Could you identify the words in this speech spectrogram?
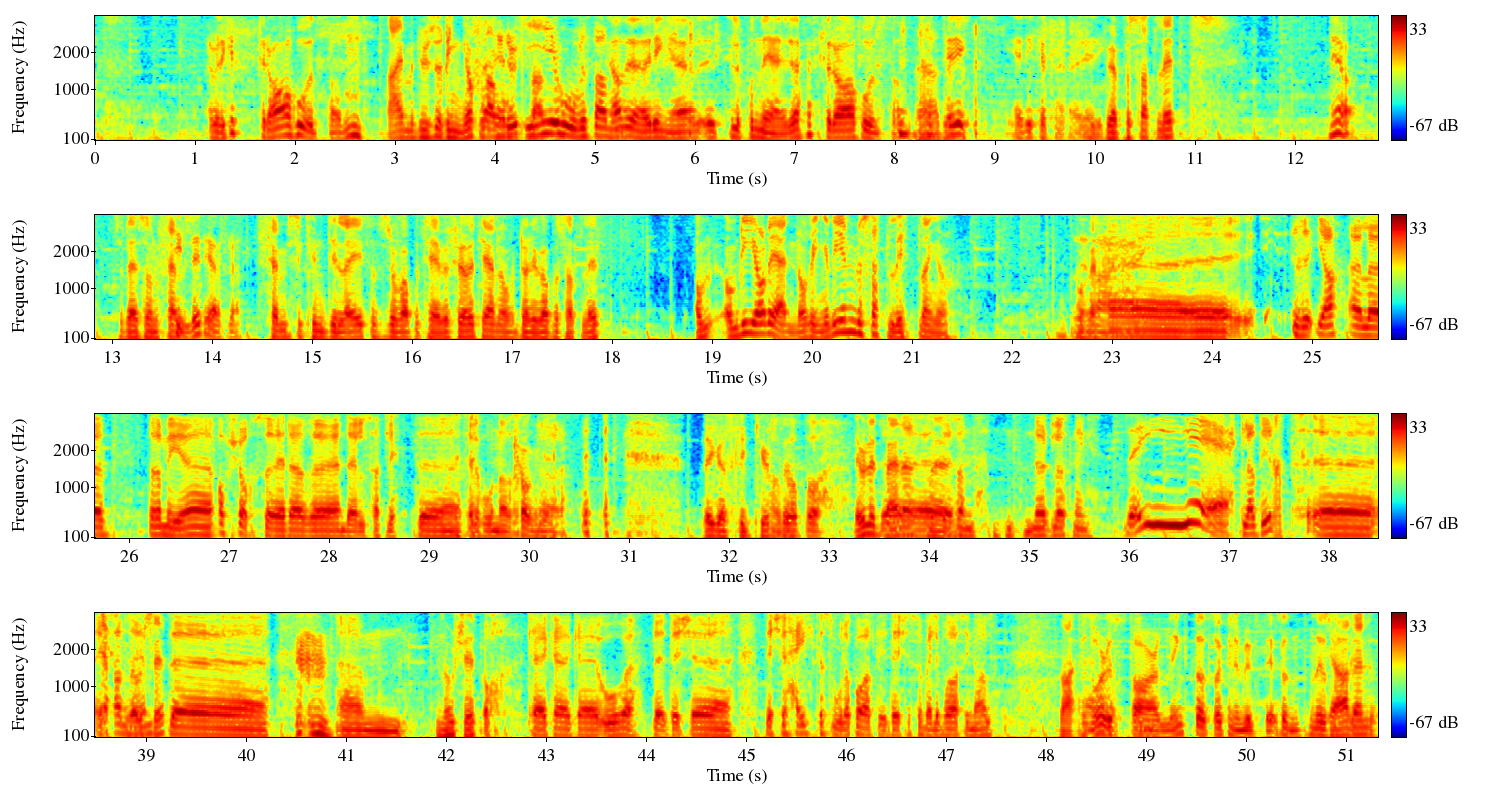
Jeg er vel ikke fra hovedstaden. Nei, men du ringer fra er du i hovedstaden. hovedstaden? Ja, det er ringer, telefonere fra hovedstaden. Ja, du er Erik. Erik heter jeg. Erik. Du er på satellitt, Ja. så det er sånn fem, Tiller jeg fra. fem sekund delay, sånn som det var på TV før i tida, når de var på satellitt. Om, om de gjør det ennå, ringer de inn med satellitt lenger? På rett- Eh, ja, eller det er mye offshore, så er det eh, en del satellitttelefoner Konge. Det er ganske kult. Det, det er jo litt Det, badass det er med sånn nødløsning. Det er jækla dyrt. Eh, Ja, no ekstremt eh, um, No shit. Åh, hva, hva, hva er ordet? Det, det, er ikke, det er ikke helt til å stole på alltid. Det er ikke så veldig bra signal. Nei. Men nå er det Starlink, da, så kan du bruke det sånn. Men det er jo så Ja, den-.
